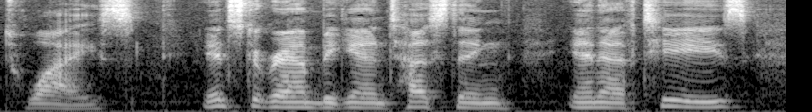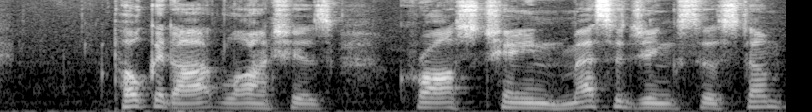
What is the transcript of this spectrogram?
twice. Instagram began testing NFTs. Polkadot launches cross-chain messaging system.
